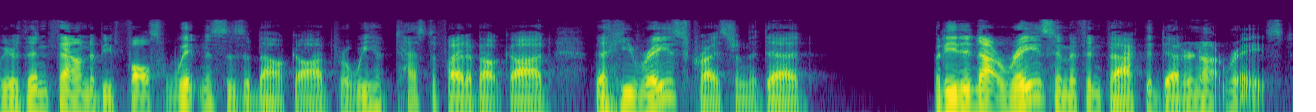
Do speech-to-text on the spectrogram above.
we are then found to be false witnesses about God, for we have testified about God that he raised Christ from the dead, but he did not raise him if in fact the dead are not raised.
